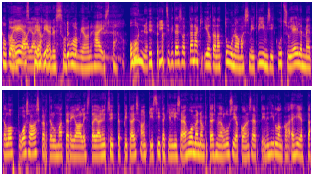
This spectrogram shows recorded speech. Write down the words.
Onko ESP ja- vienyt sun huomioon häistä? On. Hitsi pitäisi olla tänäkin iltana tuunaamassa niitä viimeisiä kutsuja. Eilen meiltä loppu osa askartelumateriaalista ja nyt sitten pitäisi hankkia sitäkin lisää. Ja huomenna pitäisi mennä Lucia-konserttiin, niin silloinkaan ei, että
